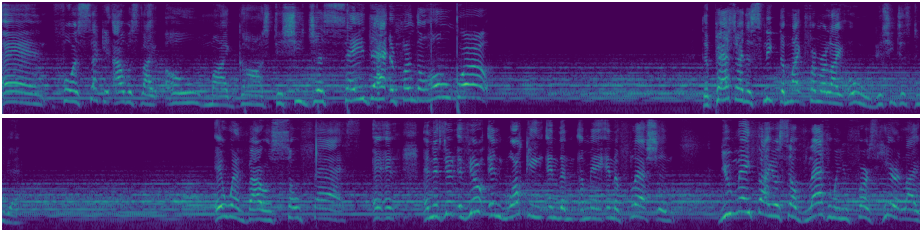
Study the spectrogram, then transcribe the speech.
And for a second, I was like, oh my gosh, did she just say that in front of the whole world? The pastor had to sneak the mic from her, like, oh, did she just do that? It went viral so fast. And, and, and if you're if you're in walking in the I mean in the flesh and you may find yourself laughing when you first hear it, like,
